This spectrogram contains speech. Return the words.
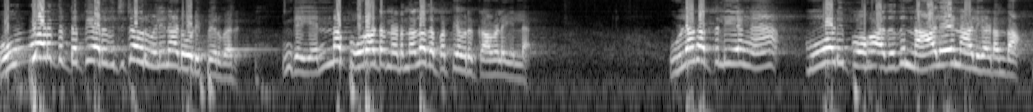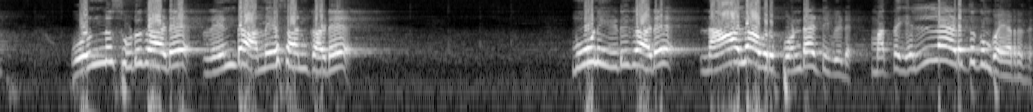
ஒவ்வொரு திட்டத்தையும் அறிவிச்சுட்டு அவர் வெளிநாடு ஓடி போயிடுவார் இங்க என்ன போராட்டம் நடந்தாலும் அதை பத்தி அவருக்கு கவலை இல்லை. உலகத்திலேயேங்க மோடி போகாதது நாலே நாலு இடம் தான் ஒன்று சுடுகாடு ரெண்டு அமேசான் காடு மூணு இடுகாடு நாலு அவர் பொண்டாட்டி வீடு. மற்ற எல்லா இடத்துக்கும் போயிடுறது.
